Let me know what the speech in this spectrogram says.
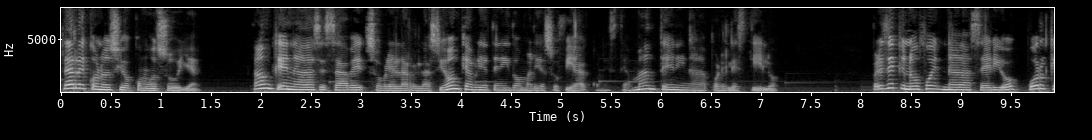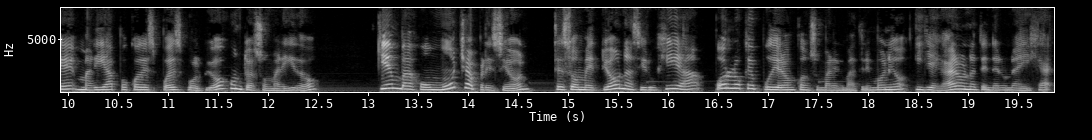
la reconoció como suya aunque nada se sabe sobre la relación que habría tenido María Sofía con este amante ni nada por el estilo. Parece que no fue nada serio porque María poco después volvió junto a su marido, quien bajo mucha presión se sometió a una cirugía por lo que pudieron consumar el matrimonio y llegaron a tener una hija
